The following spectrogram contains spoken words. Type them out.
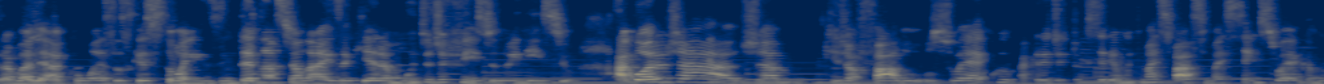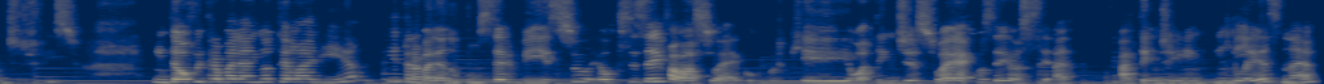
Trabalhar com essas questões internacionais aqui era muito difícil no início. Agora já, já que já falo o sueco, acredito que seria muito mais fácil, mas sem sueco é muito difícil. Então, eu fui trabalhar em hotelaria e trabalhando com serviço, eu precisei falar sueco, porque eu atendia suecos, eu atendi em inglês, né?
